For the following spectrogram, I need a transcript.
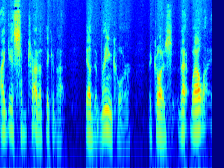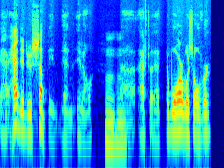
I guess I'm trying to think about yeah the Marine Corps because that well I had to do something then you know Mm-hmm. uh, after that the war was over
